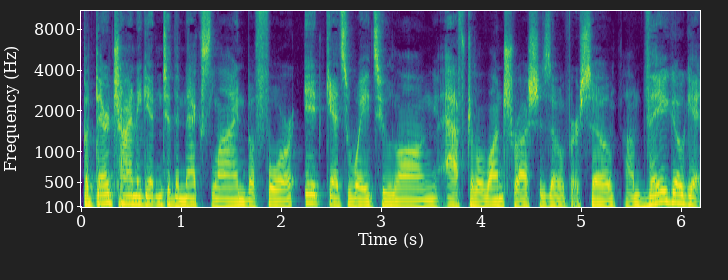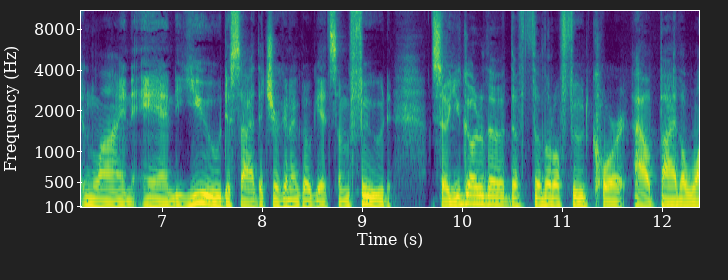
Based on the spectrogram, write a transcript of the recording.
but they're trying to get into the next line before it gets way too long after the lunch rush is over. So um, they go get in line and you decide that you're going to go get some food. So you go to the, the, the little food court out by the line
